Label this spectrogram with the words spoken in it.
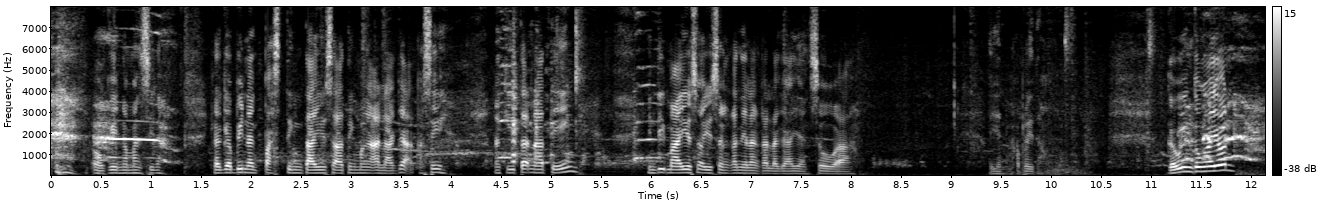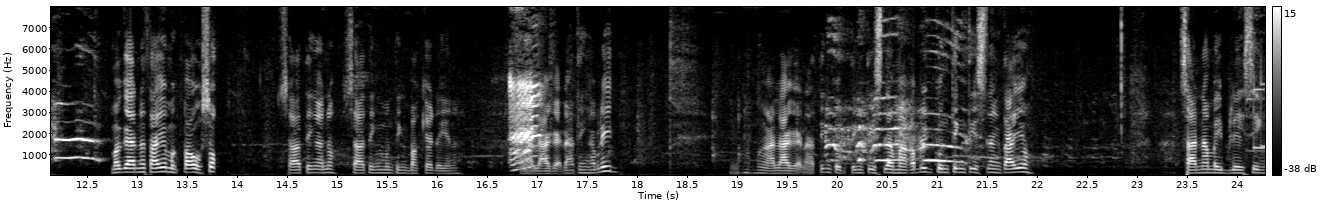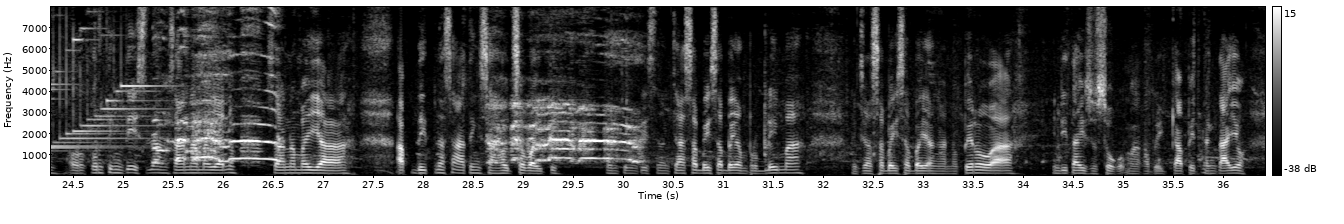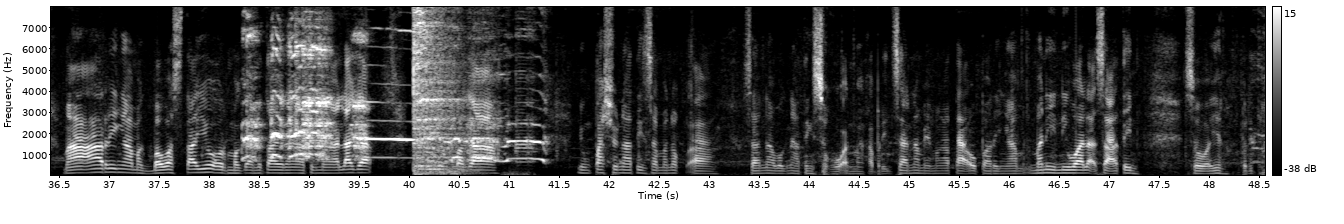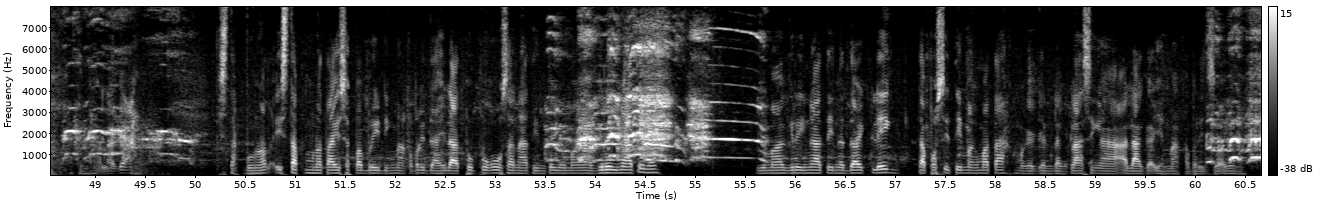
okay naman sila. Kagabi nagpasting tayo sa ating mga alaga kasi nakita nating hindi maayos-ayos ang kanilang kalagayan. So, ah, ayan mga kapatid. Gawin ko ngayon, mag-ano tayo, magpausok sa ating ano, sa ating munting backyard. Ayan, oh. Mga alaga natin. Ayan, oh, mga alaga natin, kunting tiis lang mga kapatid, kunting tiis lang tayo. Sana may blessing or kunting tiis lang. Sana may ano, sana may ah, update na sa ating sahod sa YT. Kunting tiis lang. Nagsasabay-sabay ang problema, nagsasabay-sabay ang ano. Pero ah, hindi tayo susuko mga kabrid. Kapit lang tayo. Maaari nga magbawas tayo or mag-ano tayo ng ating mga alaga. Pero yung pag ah, yung passion natin sa manok, ah, sana wag nating sukuan mga kabrid. Sana may mga tao pa rin nga maniniwala sa atin. So ayun, kabrid, ating mga alaga. Stop muna, stop muna tayo sa pabreeding mga kabrid dahil at pupukusan natin to yung mga gray natin eh. Yung mga gray natin na dark leg, tapos itim ang mata, magagandang klaseng ah, alaga yan mga kabrid. So ayun.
